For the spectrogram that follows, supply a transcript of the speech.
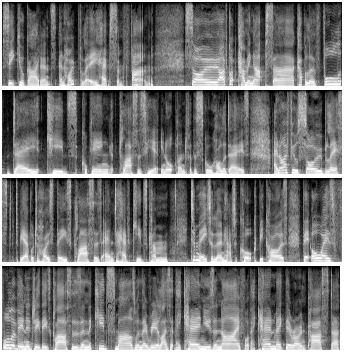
seek your guidance, and hopefully have some fun. So I've got coming up uh, a couple of full day kids cooking classes here in Auckland for the school holidays. And I feel so blessed to be able to host these classes and to have kids come to me to learn how to cook because they're always full of energy, these classes, and the kids smiles when they realize that they can use a knife or they can make their own pasta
